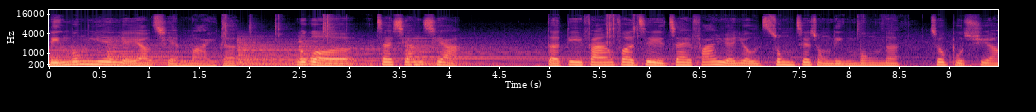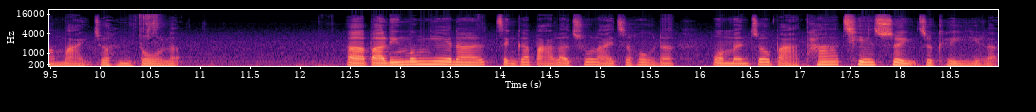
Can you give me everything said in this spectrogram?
柠檬叶也要钱买的。如果在乡下，的地方，或者自己在花园有种这种柠檬呢，就不需要买，就很多了。呃，把柠檬叶呢整个拔了出来之后呢，我们就把它切碎就可以了。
